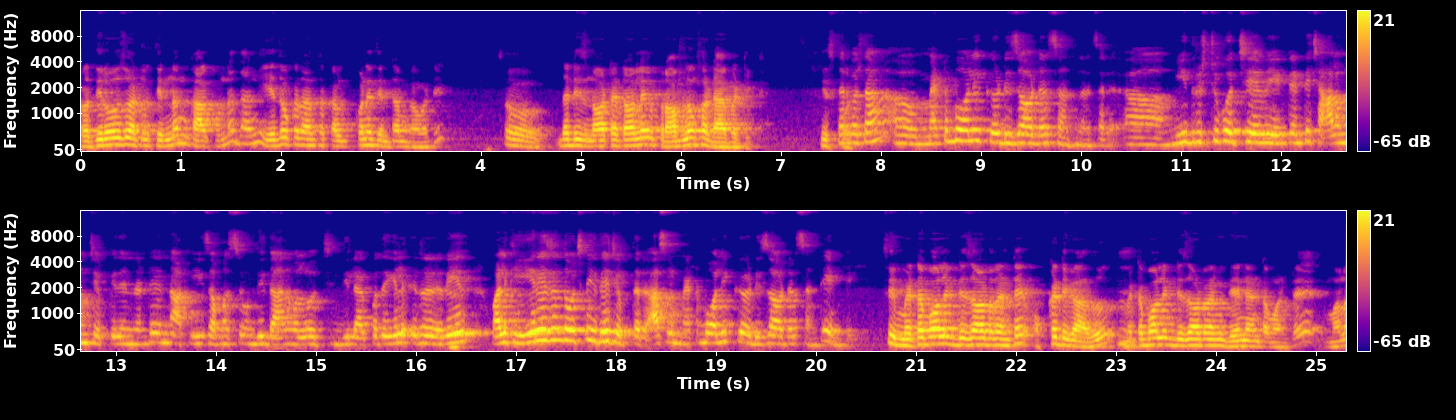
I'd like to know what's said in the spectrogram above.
ప్రతిరోజు అట్లా తినడం కాకుండా దాన్ని ఏదో ఒక దాంతో కలుపుకొని తింటాం కాబట్టి so that is not at all a problem for diabetic తర్వాత మెటబాలిక్ డిజార్డర్స్ అంటున్నారు సరే. మీ దృష్టికి వచ్చేవి ఏంటంటే చాలా మంది చెప్పేది ఏంటంటే నాకు ఈ సమస్య ఉంది దాని వల్ల వచ్చింది. లేకపోతే రే వాళ్ళకి ఏ రీజన్తో వచ్చినా ఇదే చెప్తారు. అసలు మెటబాలిక్ డిజార్డర్స్ అంటే ఏంటి? సి మెటబాలిక్ డిజార్డర్ అంటే ఒక్కటి కాదు. మెటబాలిక్ డిజార్డర్ అని దేని అంటామంటే మన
